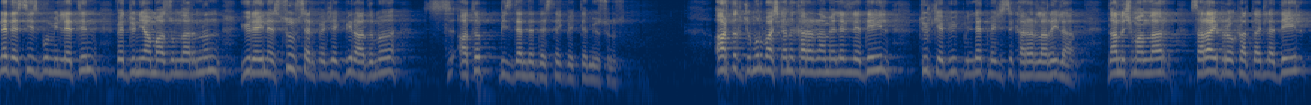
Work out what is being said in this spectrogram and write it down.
ne de siz bu milletin ve dünya mazlumlarının yüreğine su serpecek bir adımı atıp bizden de destek beklemiyorsunuz. Artık Cumhurbaşkanı kararnameleriyle değil, Türkiye Büyük Millet Meclisi kararlarıyla, danışmanlar, saray bürokratlarıyla değil,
